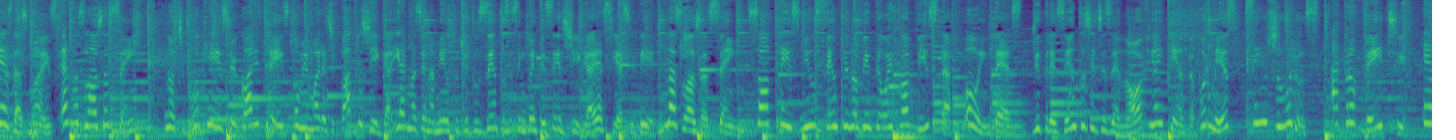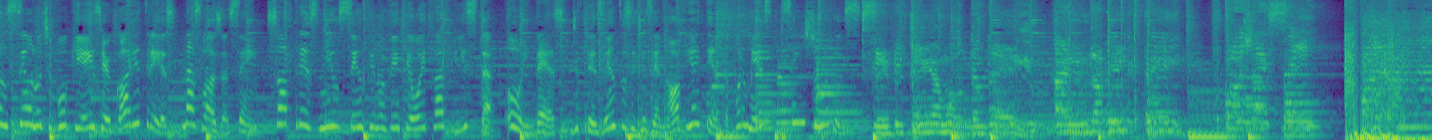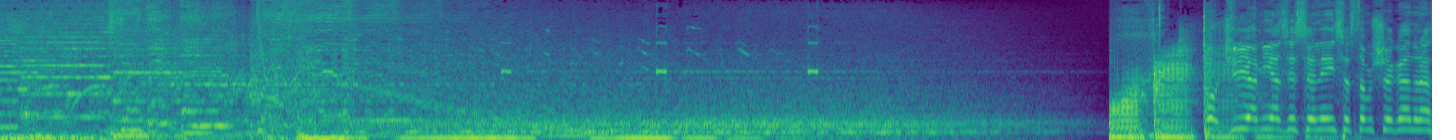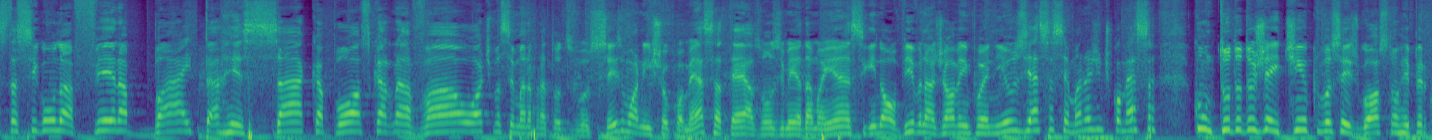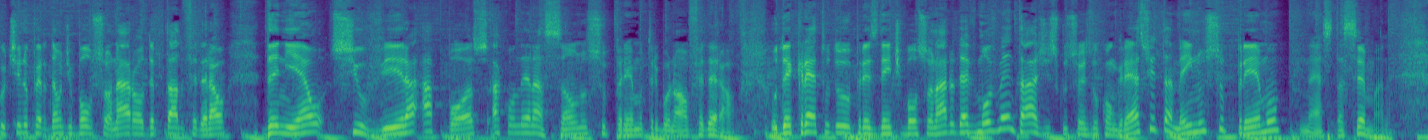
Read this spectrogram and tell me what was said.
Mês das Mães é nas lojas 100. Notebook Acer Core 3 com memória de 4 GB e armazenamento de 256 GB SSD. Nas lojas 100, só 3.198 à vista. Ou em 10 de 319,80 por mês, sem juros. Aproveite! É o seu notebook Acer Core 3. Nas lojas 100, só 3.198 à vista. Ou em 10 de 319,80 por mês, sem juros. Sempre tem amor também. Ainda bem que tem. Lojas 100. Dia, minhas excelências. Estamos chegando nesta segunda-feira. Baita ressaca pós-carnaval. Ótima semana para todos vocês. O Morning Show começa até às 11h30 da manhã, seguindo ao vivo na Jovem Pan News. E essa semana a gente começa com tudo do jeitinho que vocês gostam, repercutindo o perdão de Bolsonaro ao deputado federal Daniel Silveira após a condenação no Supremo Tribunal Federal. O decreto do presidente Bolsonaro deve movimentar as discussões no Congresso e também no Supremo nesta semana.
